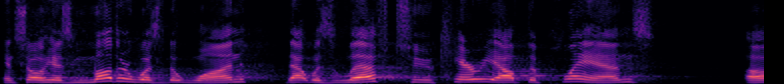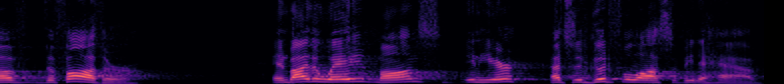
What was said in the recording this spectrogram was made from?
and so his mother was the one that was left to carry out the plans of the father. And by the way, moms in here, that's a good philosophy to have.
